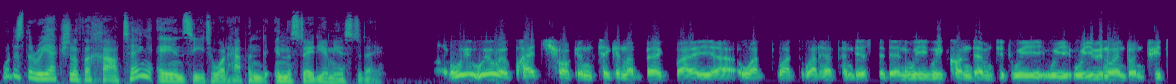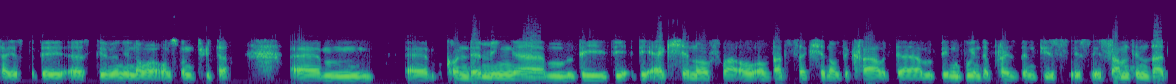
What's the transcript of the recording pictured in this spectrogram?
What is the reaction of the Gauteng ANC to what happened in the stadium yesterday? We, we were quite shocked and taken aback by uh, what, what, what happened yesterday, and we, we condemned it. We, we, we even went on Twitter yesterday, uh, Stephen, you know, also on Twitter, um, uh, condemning um, the, the, the action of uh, of that section of the crowd um, in between the president is, is, is something that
